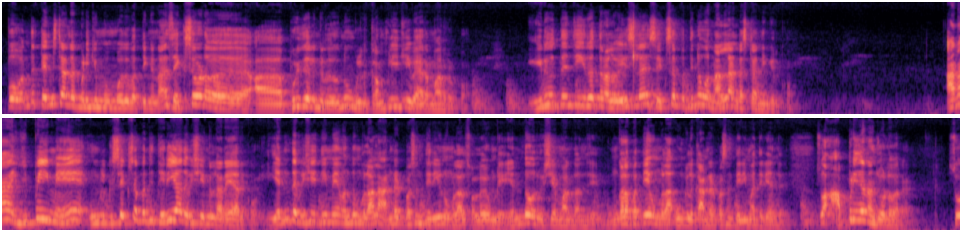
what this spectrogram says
இப்போது வந்து டென்த் ஸ்டாண்டர்ட் படிக்கும் போகும்போது பார்த்தீங்கன்னா செக்ஸோட புரிதலுங்கிறது வந்து உங்களுக்கு கம்ப்ளீட்லி வேறு மாதிரி இருக்கும். இருபத்தஞ்சி இருபத்தி நாலு வயசில் செக்ஸை பற்றின ஒரு நல்ல அண்டர்ஸ்டாண்டிங் இருக்கும். ஆனால் இப்பயுமே உங்களுக்கு செக்ஸை பற்றி தெரியாத விஷயங்கள் நிறையா இருக்கும். எந்த விஷயத்தையுமே வந்து உங்களால் ஹண்ட்ரட் பர்சன்ட் தெரியும்னு உங்களால் சொல்லவே முடியாது. எந்த ஒரு விஷயமா இருந்தாலும் சரி. உங்களை பற்றியே உங்களா உங்களுக்கு ஹண்ட்ரட் பர்சன்ட் தெரியுமா தெரியாது. ஸோ அப்படி தான் நான் சொல்ல வரேன். ஸோ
